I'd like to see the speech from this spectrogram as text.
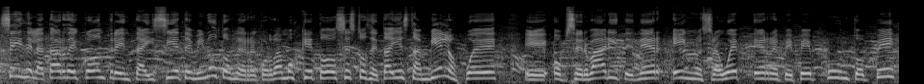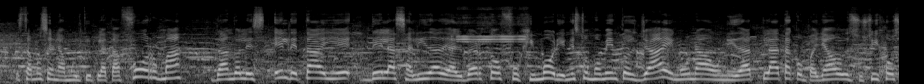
6 de la tarde con 37 minutos. Les recordamos que todos estos detalles también los puede eh, observar y tener en nuestra web rpp.p. Estamos en la multiplataforma dándoles el detalle de la salida de Alberto Fujimori. En estos momentos ya en una unidad plata acompañado de sus hijos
